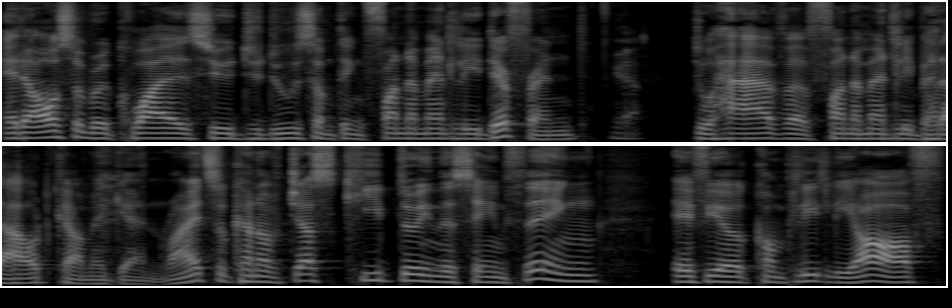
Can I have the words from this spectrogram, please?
it also requires you to do something fundamentally different Yeah. to have a fundamentally better outcome again, right? So kind of just keep doing the same thing. If you're completely off,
